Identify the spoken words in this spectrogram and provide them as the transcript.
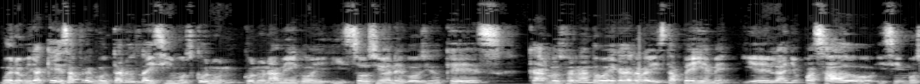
Bueno, mira que esa pregunta nos la hicimos con un, con un amigo y, socio de negocio que es Carlos Fernando Vega de la revista PM y el año pasado hicimos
